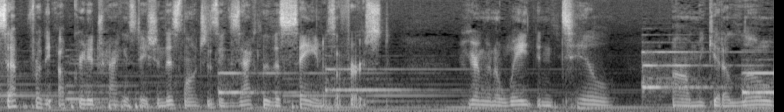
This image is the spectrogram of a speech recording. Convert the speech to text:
Except for the upgraded tracking station, this launch is exactly the same as the first. Here I'm going to wait until um, we get a low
